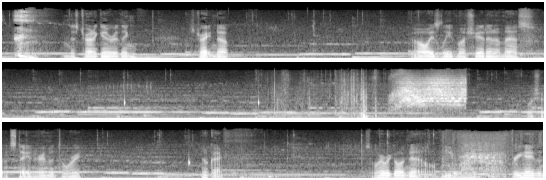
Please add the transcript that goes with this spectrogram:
I'm just trying to get everything straightened up. I always leave my shit in a mess. Stay in her inventory. Okay. So where are we going now? Need a ride? Freehaven?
